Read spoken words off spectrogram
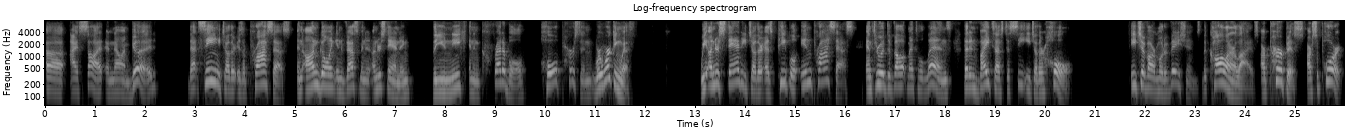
uh, I saw it and now I'm good. That seeing each other is a process, an ongoing investment in understanding the unique and incredible whole person we're working with. We understand each other as people in process and through a developmental lens that invites us to see each other whole. Each of our motivations, the call on our lives, our purpose, our support,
